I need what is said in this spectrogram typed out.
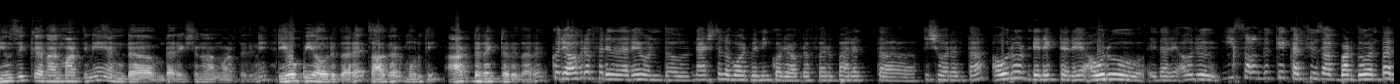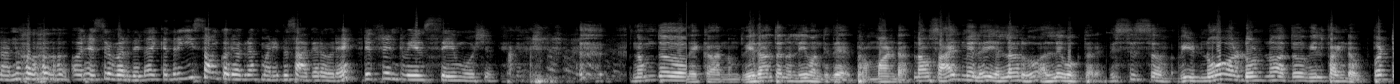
music ನಾನ್ ಮಾಡ್ತೀನಿ ಅಂಡ್ ಡೈರೆಕ್ಷನ್ ನಾನ್ ಮಾಡ್ತಾ ಇದೀನಿ ಡಿಒಪಿ ಅವರಿದ್ದಾರೆ. ಸಾಗರ್, ಮೂರ್ತಿ ಆರ್ಟ್ ಡೈರೆಕ್ಟರ್ ಇದ್ದಾರೆ. ಕೊರಿಯೋಗ್ರಫರ್ ಇದ್ದಾರೆ. ಒಂದು national award winning choreographer Bharat Kishore ಅಂತ. ಅವರು ಡೈರೆಕ್ಟರೇ ಅವರು ಇದ್ದಾರೆ ಅವರು ಈ ಸಾಂಗ್ಗೆ ಕನ್ಫ್ಯೂಸ್ ಆಗ್ಬಾರ್ದು ಅಂತ ನಾನು ಅವ್ರ ಹೆಸರು ಬರ್ದಿಲ್ಲ. ಯಾಕಂದ್ರೆ ಈ ಸಾಂಗ್ ಕೊರಿಯೋಗ್ರಾಫ್ ಮಾಡಿದ್ದು ಸಾಗರ್ ಅವರೇ. ಡಿಫ್ರೆಂಟ್ ವೇವ್ಸ್ ಸೇಮ್ ಮೋಷನ್ ನಮ್ದು ಲೈಕ್ ನಮ್ದು ವೇದಾಂತನಲ್ಲಿ ಒಂದಿದೆ, ಬ್ರಹ್ಮಾಂಡ. ನಾವು ಸಾಯ್ದ್ಮೇಲೆ ಎಲ್ಲರೂ ಅಲ್ಲೇ ಹೋಗ್ತಾರೆ. This is we know or don't know ಅದು will find out but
